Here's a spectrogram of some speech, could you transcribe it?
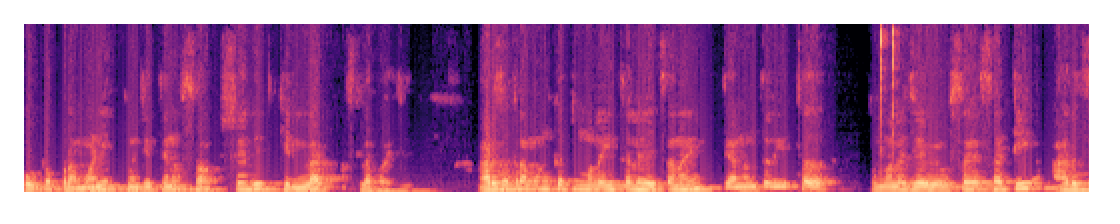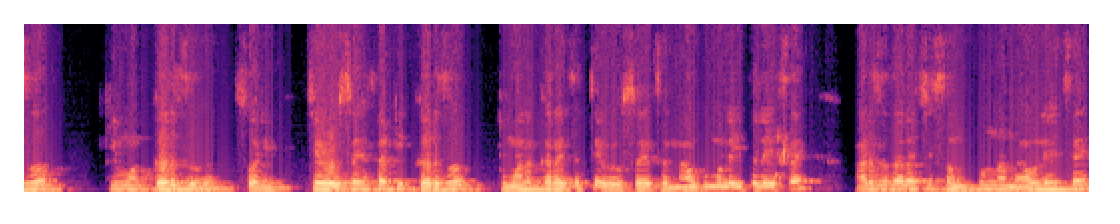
फोटो प्रमाणित म्हणजे त्यांना स्वाक्षरित केलेला असला पाहिजे. अर्ज क्रमांक तुम्हाला इथं लिहायचा नाही. त्यानंतर इथं तुम्हाला ज्या व्यवसायासाठी अर्ज किंवा कर्ज सॉरी ज्या व्यवसायासाठी कर्ज तुम्हाला करायचं त्या व्यवसायाचं नाव तुम्हाला इथं लिहायचं आहे. अर्जदाराचे संपूर्ण नाव लिहायचं आहे.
